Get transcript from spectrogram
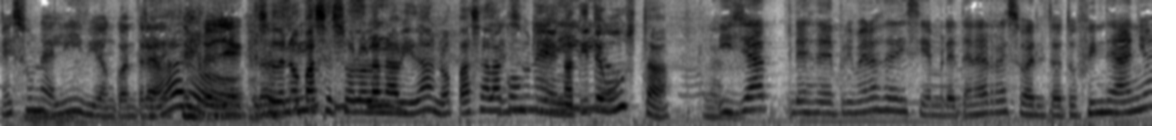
Es un alivio encontrar este proyecto. Eso de no pase solo la Navidad, ¿no? Pásala con quien a ti te gusta. Y ya desde primeros de diciembre tener resuelto tu fin de año,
